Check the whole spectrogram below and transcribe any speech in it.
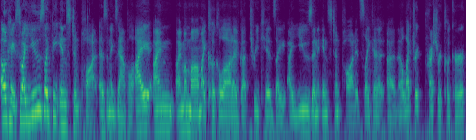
Okay, so I use like the instant pot as an example. I I'm I'm a mom. I cook a lot. I've got three kids. I I use an instant pot. It's like a an electric pressure cooker,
